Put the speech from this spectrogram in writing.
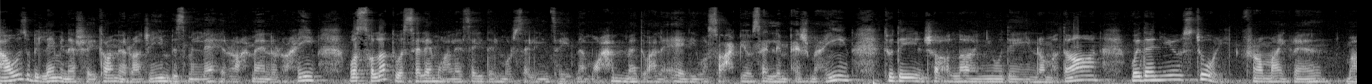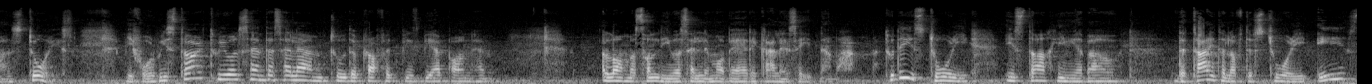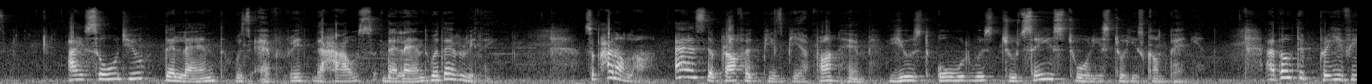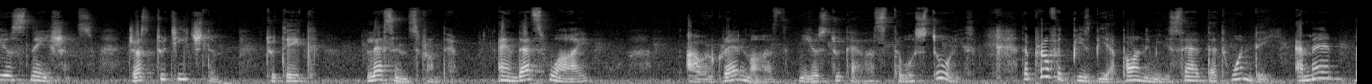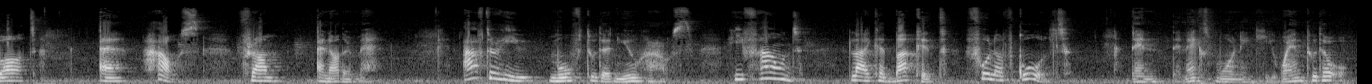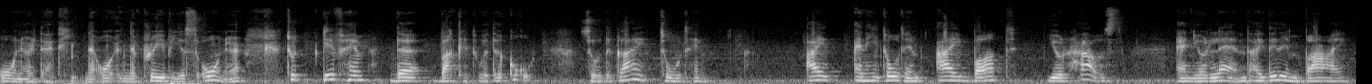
أعوذ بالله من الشيطان الرجيم بسم الله الرحمن الرحيم والصلاة والسلام على سيد المرسلين سيدنا محمد وعلى آله وصحبه وسلم أجمعين Today inshallah a new day in Ramadan with a new story from my grandma's stories Before we start we will send a salam to the Prophet peace be upon him اللهم صل وسلم وبارك على سيدنا محمد Today's story is talking about the title of the story is I sold you the land with every the house, the land with everything. Subhanallah, as the Prophet peace be upon him used always to say stories to his companion about the previous nations, just to teach them, to take lessons from them. And that's why our grandmas used to tell us those stories. The Prophet peace be upon him he said that one day a man bought a house from another man. After he moved to the new house, he found like a bucket full of gold. Then the next morning he went to the owner that he, the, the previous owner to give him the bucket with the gold. So the guy told him, I and he told him, I bought your house and your land. I didn't buy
